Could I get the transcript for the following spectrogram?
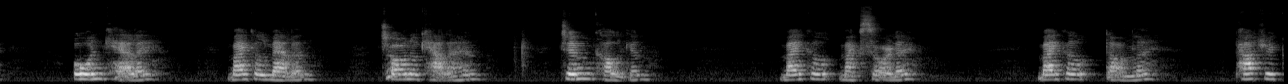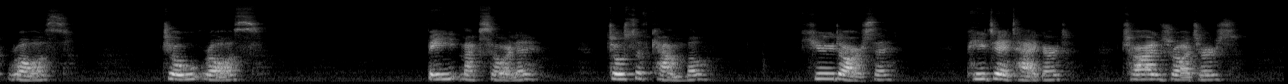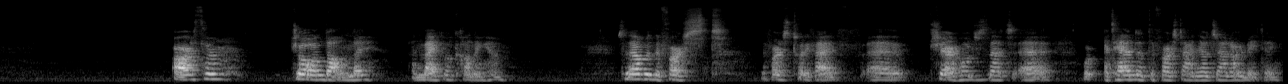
Owen Kelly, Michael Mellon, John O'Callaghan, Jim Culligan, Michael McSorley, Michael Donnelly, Patrick Ross, Joe Ross, B. McSorley, Joseph Campbell, Hugh Darcy, P.J. Taggart, Charles Rogers, Arthur, John Donnelly, and Michael Cunningham. So that were the first, the first 25 uh, shareholders that uh, attended the first annual general meeting.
